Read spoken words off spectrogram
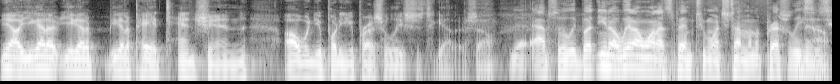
you know, you gotta you gotta you gotta pay attention uh, when you're putting your press releases together. So. Yeah, absolutely. But you know, we don't want to spend too much time on the press releases.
